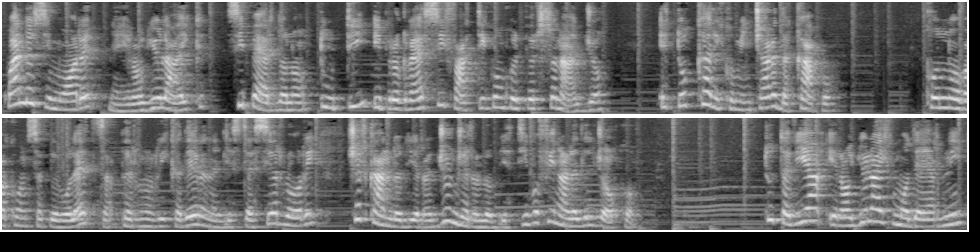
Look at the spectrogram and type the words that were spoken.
Quando si muore, nei roguelike, si perdono tutti i progressi fatti con quel personaggio e tocca ricominciare da capo, con nuova consapevolezza per non ricadere negli stessi errori, cercando di raggiungere l'obiettivo finale del gioco. Tuttavia, i roguelike moderni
